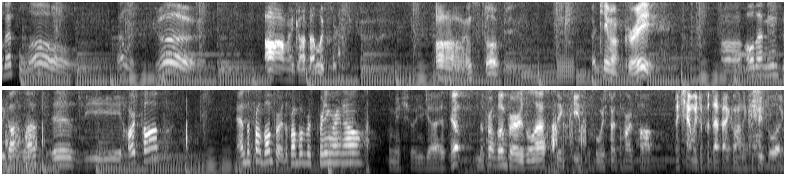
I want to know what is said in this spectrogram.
Oh, that's low. That looks good. Oh my god, that looks really good. Oh, I'm stoked. That came out great. Uh, all that means we got left is the hard top and the front bumper. The front bumper is printing right now. Let me show you guys. Yep, the front bumper is the last big piece before we start the hard top. I can't wait to put that back on and complete the look.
